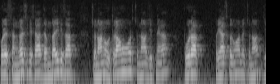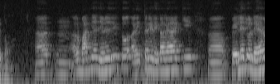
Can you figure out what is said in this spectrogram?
पूरे संघर्ष के साथ दमदारी के साथ चुनाव में उतरा हूँ और चुनाव जीतने का पूरा प्रयास करूँगा मैं चुनाव जीतूँगा। अगर बात किया जाए जी तो अधिकतर ये देखा गया है कि पहले जो लहर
